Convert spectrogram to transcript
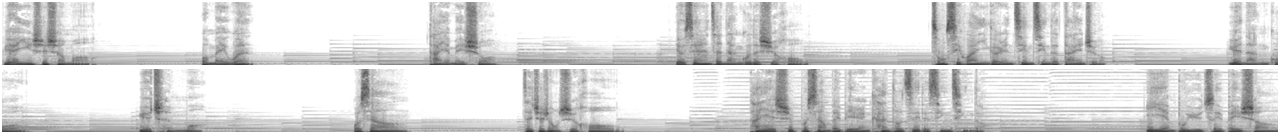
原因是什么？我没问，他也没说。有些人在难过的时候，总喜欢一个人静静的待着，越难过越沉默。我想，在这种时候。他也是不想被别人看透自己的心情的，一言不语最悲伤。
